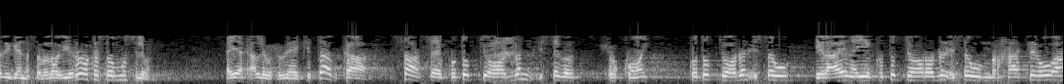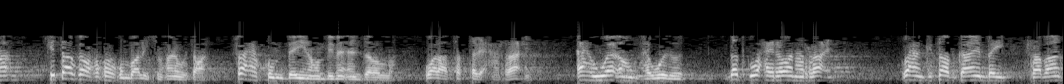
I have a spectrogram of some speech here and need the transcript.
نبي قال صلى الله عليه وسلم. مسلم. أي الله وحوله كتابك. ساسة كتبتي أردن استغل حكمي. كتبتي أردن استغل إلهين أي كتبتي أردن استغل مرخاتي هو كتابك وحكمكم بالله سبحانه وتعالى. فحكم بينهم بما أنزل الله. ولا تتبع الراعي أهواءهم هودود ضدك وحي روان الراعي وحن كتاب كاين بي ربان.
